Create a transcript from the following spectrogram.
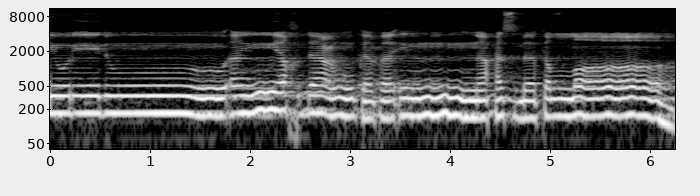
يريدوا أن يخدعوك فإن حسبك الله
